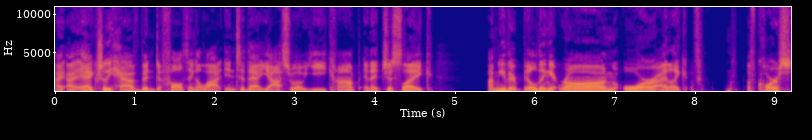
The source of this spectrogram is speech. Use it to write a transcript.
I, I actually have been defaulting a lot into that Yasuo Yi comp, and it just like I'm either building it wrong or I like. Of course,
